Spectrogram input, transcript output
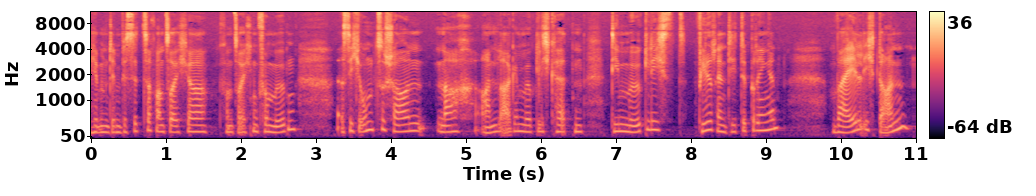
eben den Besitzer von, solcher, von solchen Vermögen, sich umzuschauen nach Anlagemöglichkeiten, die möglichst viel Rendite bringen, weil ich dann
